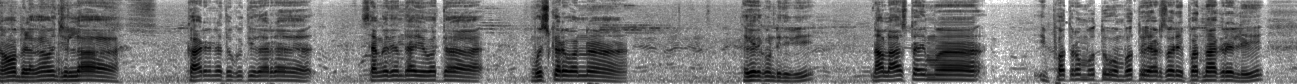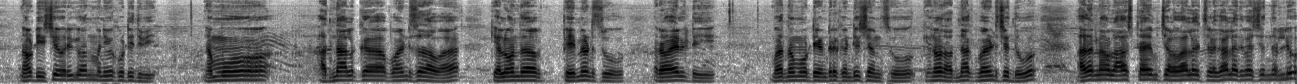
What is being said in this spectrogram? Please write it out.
ನಾವು ಬೆಳಗಾವಿ ಜಿಲ್ಲಾ ಕಾರ್ಯನಿರತ ಗುತ್ತಿದಾರ ಸಂಘದಿಂದ ಇವತ್ತು ಮುಷ್ಕರವನ್ನು ತೆಗೆದುಕೊಂಡಿದ್ದೀವಿ ನಾವು ಲಾಸ್ಟ್ ಟೈಮ್ ಇಪ್ಪತ್ತೊಂಬತ್ತು, ಒಂಬತ್ತು, ಎರಡು ಸಾವಿರದ ಇಪ್ಪತ್ತ್ನಾಲ್ಕರಲ್ಲಿ ನಾವು ಡಿ ಸಿ ಒಂದು ಮನವಿ ಕೊಟ್ಟಿದ್ವಿ. ನಮ್ಮ ಹದಿನಾಲ್ಕು ಪಾಯಿಂಟ್ಸ್ ಅದಾವ. ಕೆಲವೊಂದು ಪೇಮೆಂಟ್ಸು ರಾಯಲ್ಟಿ ಮತ್ತು ನಮ್ಮ ಟೆಂಡರ್ ಕಂಡೀಷನ್ಸು ಕೆಲವೊಂದು ಹದಿನಾಲ್ಕು ಪಾಯಿಂಟ್ಸ್ ಇದ್ದವು. ಅದನ್ನು ನಾವು ಲಾಸ್ಟ್ ಟೈಮ್ ಚಳಗಾಲ, ಚಳಿಗಾಲ ಅಧಿವೇಶನದಲ್ಲೂ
